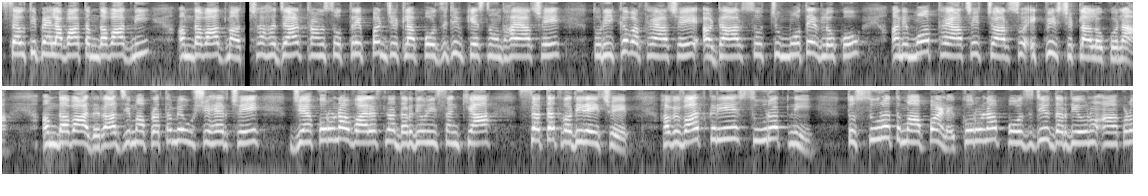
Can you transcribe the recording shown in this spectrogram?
સૌથી પહેલા વાત અમદાવાદની. અમદાવાદમાં છ જેટલા પોઝિટિવ કેસ નોંધાયા છે, તો રિકવર થયા છે અઢારસો લોકો અને મોત થયા છે ચારસો જેટલા લોકોના. અમદાવાદ રાજ્યમાં પ્રથમ એવું શહેર છે, જ્યાં કોરોના વાયરસના દર્દીઓની સંખ્યા સતત વધી રહી છે. હવે વાત કરીએ સુરતની. તો સુરતમાં પણ કોરોના પોઝિટિવ દર્દીઓનો આંકડો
